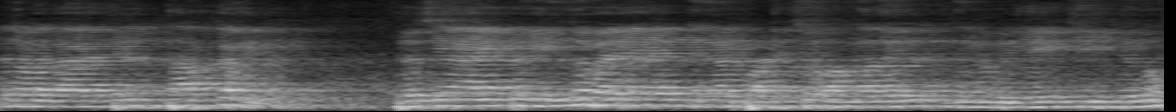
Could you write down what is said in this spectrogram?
എന്നുള്ള കാര്യത്തിൽ തർക്കമില്ല. തീർച്ചയായിട്ടും ഇന്ന് വരെ നിങ്ങൾ പഠിച്ചു വന്നതിൽ നിങ്ങൾ വിജയിച്ചിരിക്കുന്നു.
